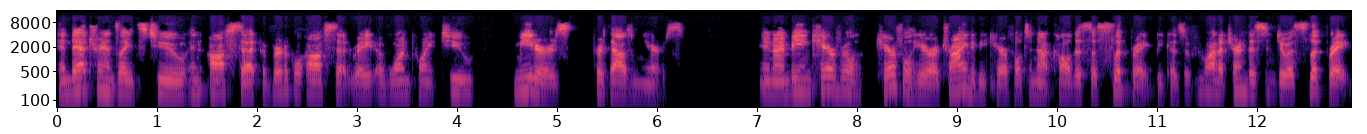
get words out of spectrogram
And that translates to an offset, a vertical offset rate of 1.2 meters per thousand years. And I'm being careful, careful here, or trying to be careful to not call this a slip rate, because if we want to turn this into a slip rate,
